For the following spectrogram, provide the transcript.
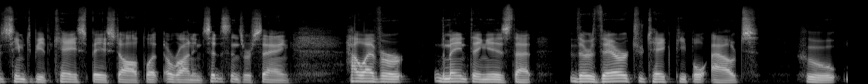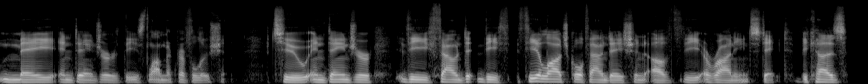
seem to be the case based off what Iranian citizens are saying. However, the main thing is that they're there to take people out who may endanger the Islamic revolution to endanger the found the theological foundation of the Iranian state because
